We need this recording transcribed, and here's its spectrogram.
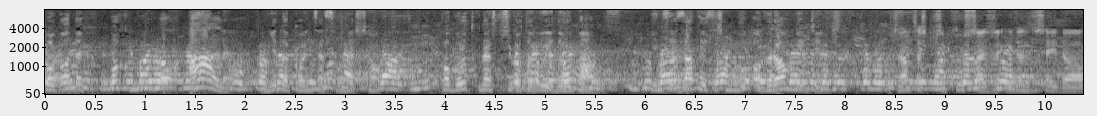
pogodę pochmurną, ale nie do końca słoneczną. Powolutku nas przygotowuje do upałów. Więc za to jesteśmy mu ogromnie wdzięczni. Zaczynam coś przypuszczać, że idąc dzisiaj do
